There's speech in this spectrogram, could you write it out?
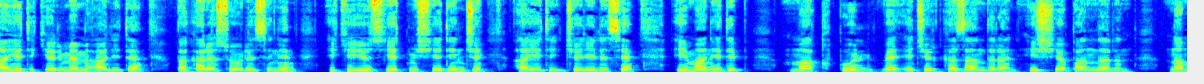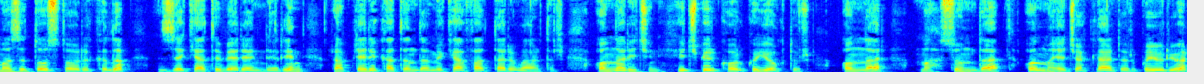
ayet-i kerime mealide Bakara suresinin 277. ayeti celilesi iman edip makbul ve ecir kazandıran iş yapanların namazı dosdoğru kılıp zekatı verenlerin Rableri katında mükafatları vardır. Onlar için hiçbir korku yoktur. Onlar mahzun da olmayacaklardır buyuruyor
